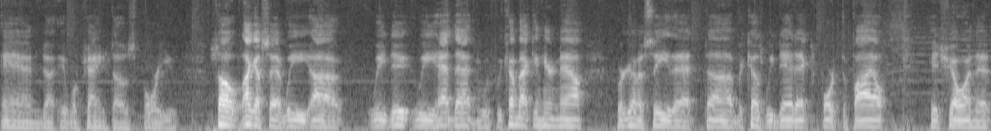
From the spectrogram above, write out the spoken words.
and uh, it will change those for you. So like I said we uh, we do we had that and if we come back in here now we're going to see that uh, because we did export the file it's showing that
